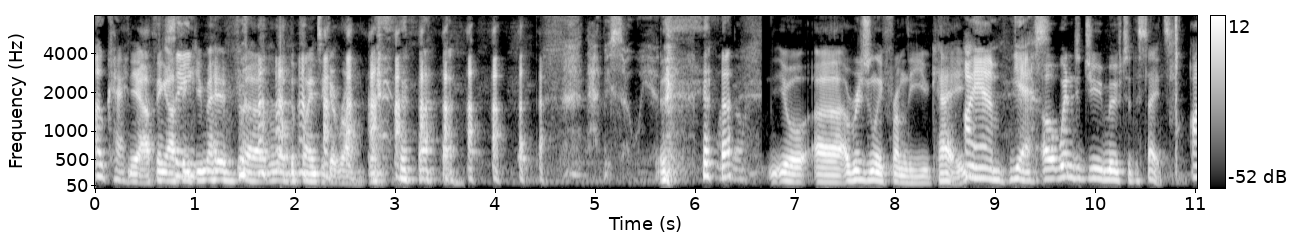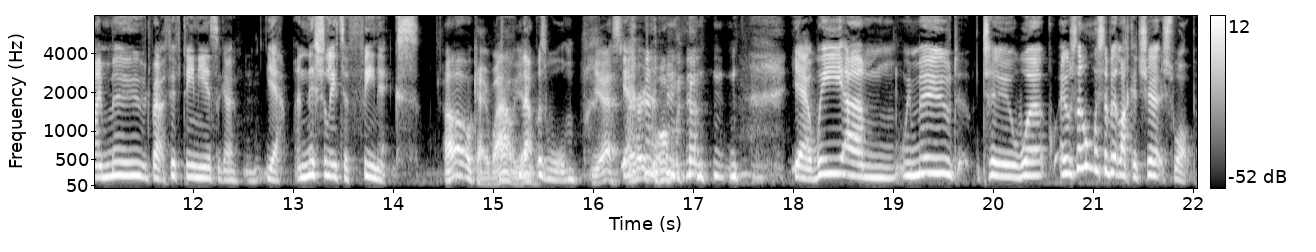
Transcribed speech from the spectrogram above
Okay. Yeah, I think I think you may have uh, read the plane ticket wrong. That'd be so weird. You're uh, originally from the UK. I am. Yes. Oh, when did you move to the states? I moved about 15 years ago. Yeah. Initially to Phoenix. Oh, okay. Wow. Yeah. That was warm. yes, Yeah. very warm. Yeah, we um, we moved to work. It was almost a bit like a church swap,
